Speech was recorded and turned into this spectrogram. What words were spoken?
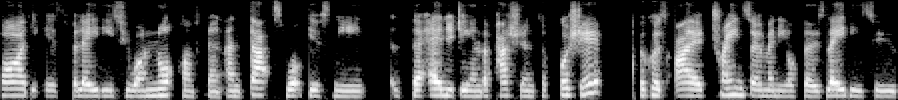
hard it is for ladies who are not confident, and that's what gives me the energy and the passion to push it because I train so many of those ladies who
